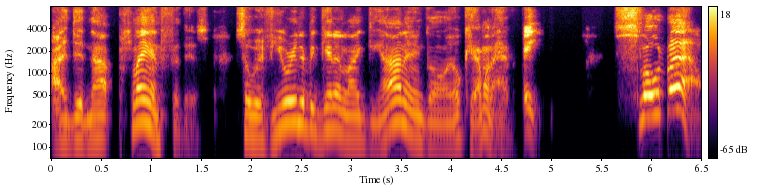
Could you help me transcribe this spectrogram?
I did not plan for this. So if you're in the beginning like Deanna and going, okay, I'm gonna have eight, slow down.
